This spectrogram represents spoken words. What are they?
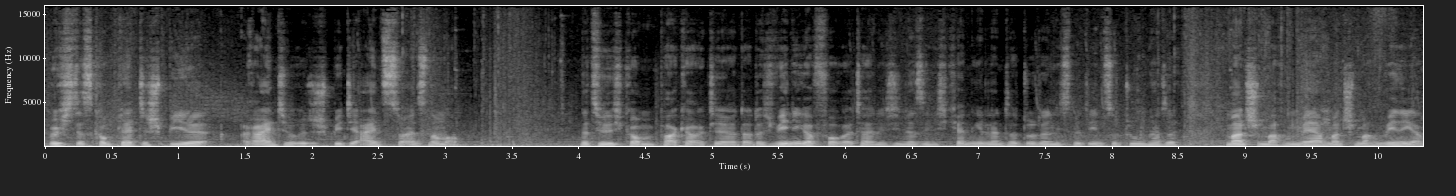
Wirklich das komplette Spiel, rein theoretisch spielt ihr 1 zu 1 nochmal. Natürlich kommen ein paar Charaktere dadurch weniger vor, weil Tiny Tina sie nicht kennengelernt hat oder nichts mit ihnen zu tun hatte. Manche machen mehr, manche machen weniger.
